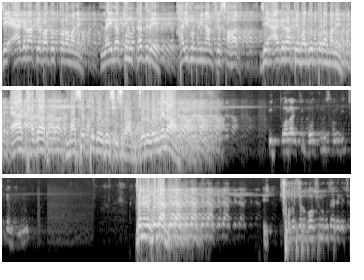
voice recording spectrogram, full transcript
যে এক রাত এবাদত করা মানে লাইলাতুল কদরে খাইরুন মিন আলফে সাহার। যে এক রাত এবাদত করা মানে এক হাজার মাসের থেকেও বেশি সব জোরে বলবে না? জেনে রেখে দেন। ছোট ছোট বক্সগুলো কোথায় রেখেছো?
